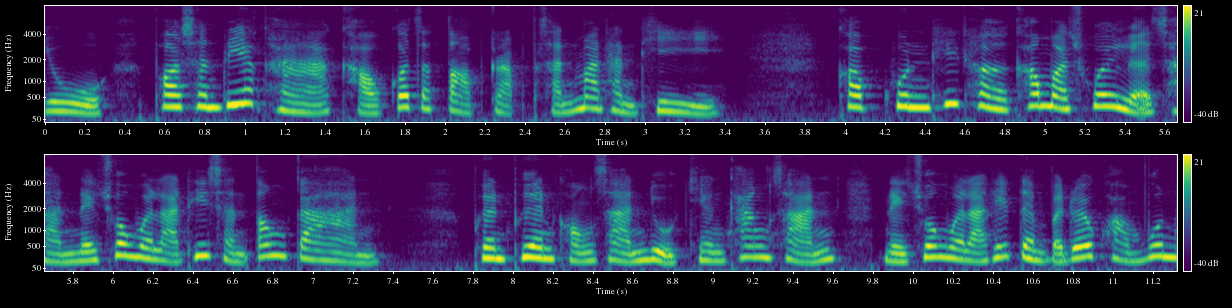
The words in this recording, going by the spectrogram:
อยู่ พอฉันเรียกหาเขาก็จะตอบกลับฉันมาทันที ขอบคุณที่เธอเข้ามาช่วยเหลือฉันในช่วงเวลาที่ฉันต้องการเเพื่อนๆของฉันอยู่เคียงข้างฉัน ในช่วงเวลาที่เต็มไปด้วยความวุ่น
